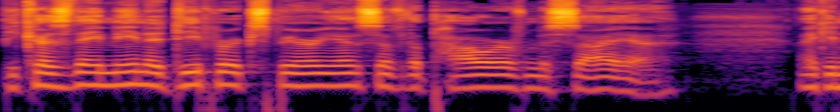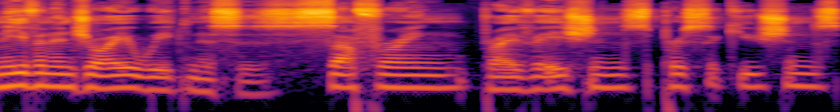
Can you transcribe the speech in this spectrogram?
because they mean a deeper experience of the power of Messiah. I can even enjoy weaknesses, suffering, privations, persecutions,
